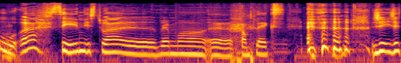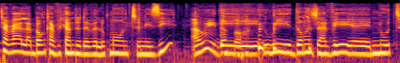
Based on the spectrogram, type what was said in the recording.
Ouh, ah, c'est une histoire euh, vraiment euh, complexe. j'ai j'ai travaillé à la Banque africaine de développement en Tunisie. Ah oui, d'accord. Et oui, donc j'avais euh, une autre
